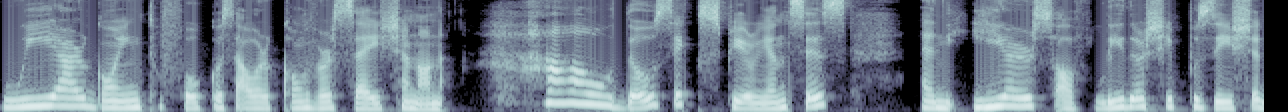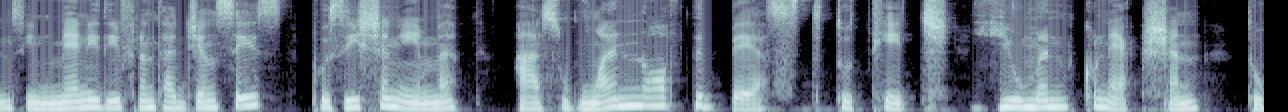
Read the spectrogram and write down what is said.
we are going to focus our conversation on how those experiences and years of leadership positions in many different agencies position him as one of the best to teach human connection to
